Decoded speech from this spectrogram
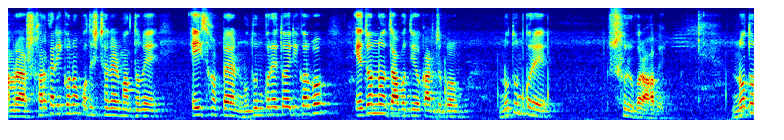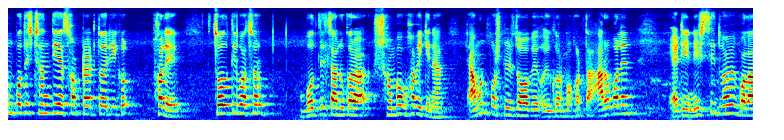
আমরা সরকারি কোনো প্রতিষ্ঠানের মাধ্যমে এই সফটওয়্যার নতুন করে তৈরি করব। এজন্য যাবতীয় কার্যক্রম নতুন করে শুরু করা হবে। নতুন প্রতিষ্ঠান দিয়ে সফটওয়্যার তৈরি ফলে চলতি বছর বদলি চালু করা সম্ভব হবে কিনা, এমন প্রশ্নের জবাবে ওই কর্মকর্তা আরও বলেন, এটি নিশ্চিতভাবে বলা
